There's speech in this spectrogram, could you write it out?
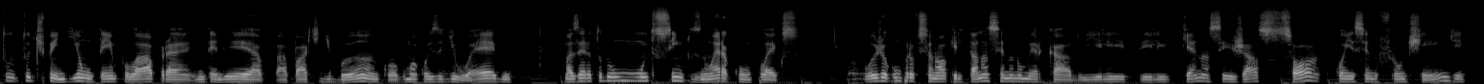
tu, tu despendia um tempo lá para entender a, a, parte de banco, alguma coisa de web, mas era tudo muito simples, não era complexo. Hoje, algum profissional que ele está nascendo no mercado e ele, ele quer nascer já só conhecendo front-end,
